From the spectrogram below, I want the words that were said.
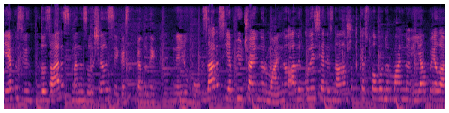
І якось від до зараз в мене залишилася якась така до них нелюбов. Зараз я п'ю чай нормально, але колись я не знала, що таке слово нормально, і я пила.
